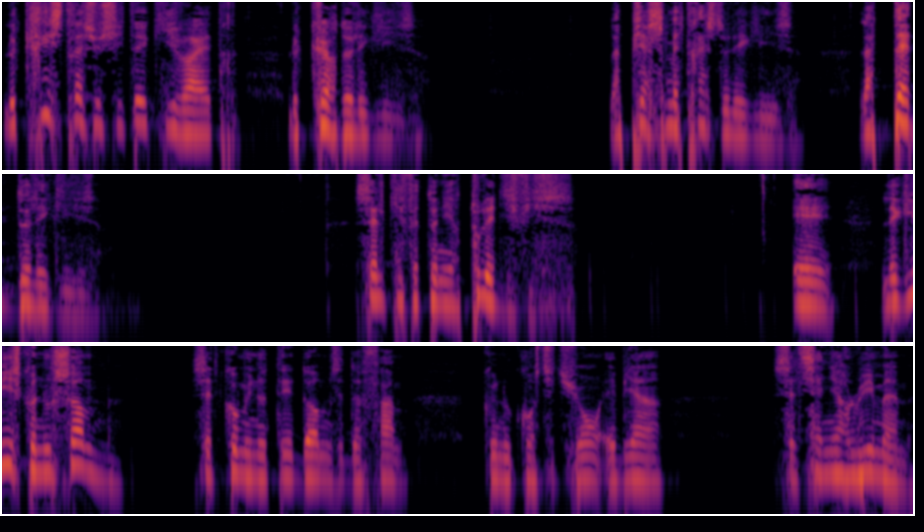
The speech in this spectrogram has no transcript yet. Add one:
le Christ ressuscité qui va être le cœur de l'Église, la pièce maîtresse de l'Église, la tête de l'Église, celle qui fait tenir tout l'édifice. Et l'Église que nous sommes, cette communauté d'hommes et de femmes, que nous constituons, eh bien, c'est le Seigneur lui-même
